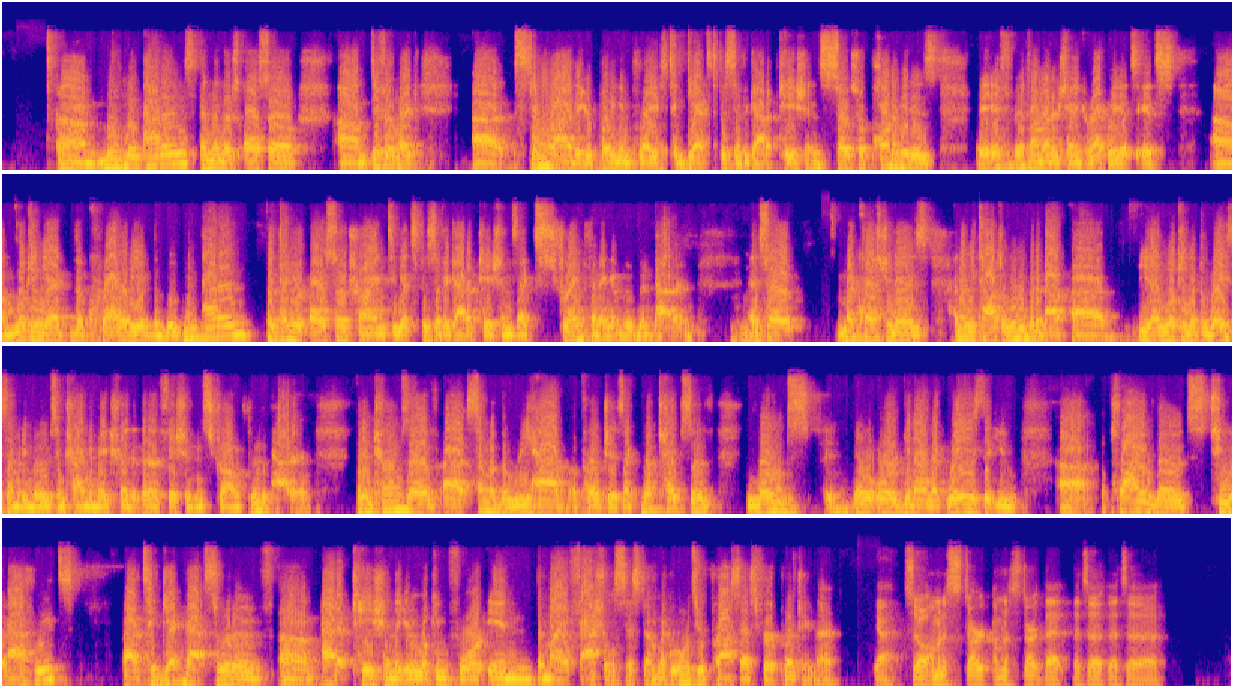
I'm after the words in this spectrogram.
um, movement patterns and then there's also um, different like uh, stimuli that you're putting in place to get specific adaptations. So, so part of it is, if, if I'm understanding correctly, it's it's um, looking at the quality of the movement pattern, but then you're also trying to get specific adaptations like strengthening a movement pattern. Mm-hmm. And so my question is i know we talked a little bit about uh, you know looking at the way somebody moves and trying to make sure that they're efficient and strong through the pattern. But in terms of uh, some of the rehab approaches like what types of loads or, or you know like ways that you uh, apply loads to athletes uh, to get that sort of um, adaptation that you're looking for in the myofascial system? Like what what's your process for approaching that? Yeah. So i'm going to start i'm going to start that that's a that's a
